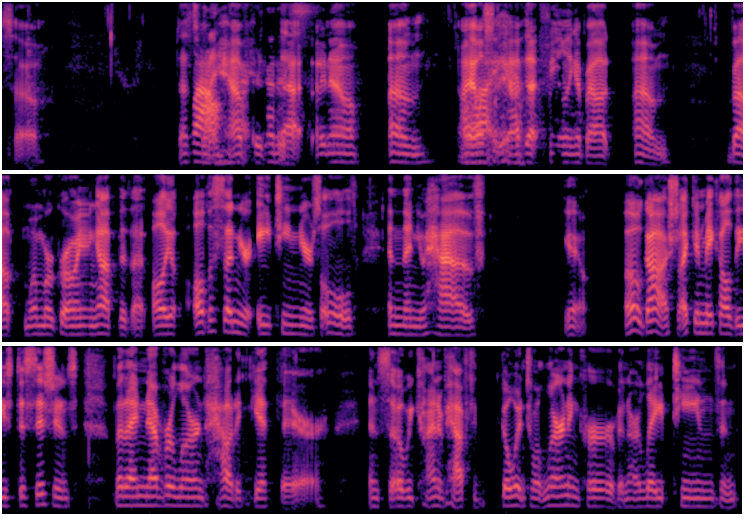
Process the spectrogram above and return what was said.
so that's wow. what i have for that, that. Is... i know um, I also have that feeling about um, about when we're growing up is that all all of a sudden you're 18 years old and then you have you know oh gosh i can make all these decisions but i never learned how to get there. And so we kind of have to go into a learning curve in our late teens and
